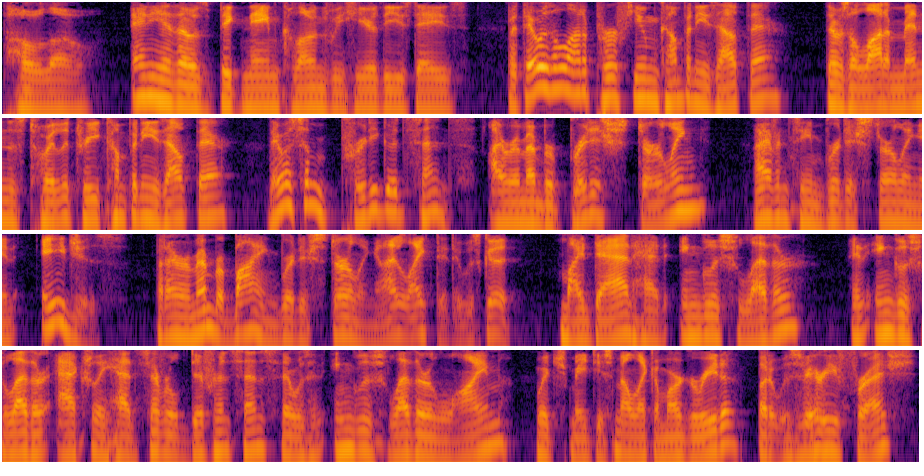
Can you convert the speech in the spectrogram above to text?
Polo, any of those big name colognes we hear these days. But there was a lot of perfume companies out there there was a lot of men's toiletry companies out there. There was some pretty good scents. I remember British Sterling. I haven't seen British Sterling in ages, but I remember buying British Sterling and I liked it. It was good. My dad had English leather, and English leather actually had several different scents. There was an English leather lime, which made you smell like a margarita, but it was very fresh.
